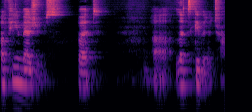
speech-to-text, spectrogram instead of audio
a few measures, but uh, let's give it a try.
